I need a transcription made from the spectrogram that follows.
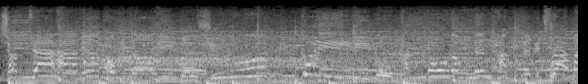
쳤다 하면 홈런이고 슛 골이고 각본 없는 한편의 드라마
